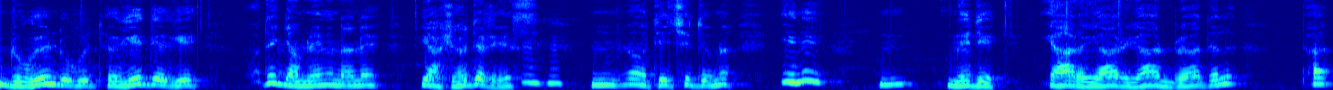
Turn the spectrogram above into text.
rugun mm-hmm. rugu 되게 되게 어디 냠랭이 나네 야셔드레스 음 어디 치드는 이니 메디 야르 야르 야르 브라들 다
